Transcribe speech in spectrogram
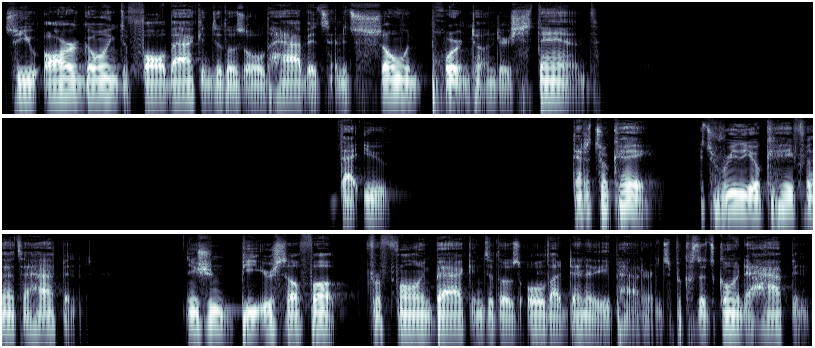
So you are going to fall back into those old habits. And it's so important to understand that you, that it's okay. It's really okay for that to happen. You shouldn't beat yourself up for falling back into those old identity patterns because it's going to happen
